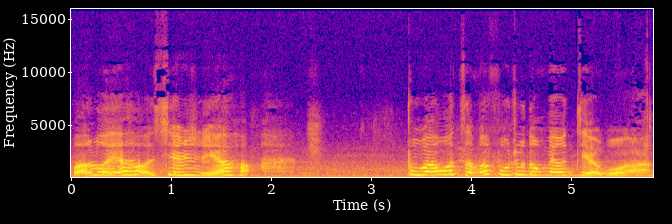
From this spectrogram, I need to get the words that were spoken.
网络也好，现实也好，不管我怎么付出都没有结果啊？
